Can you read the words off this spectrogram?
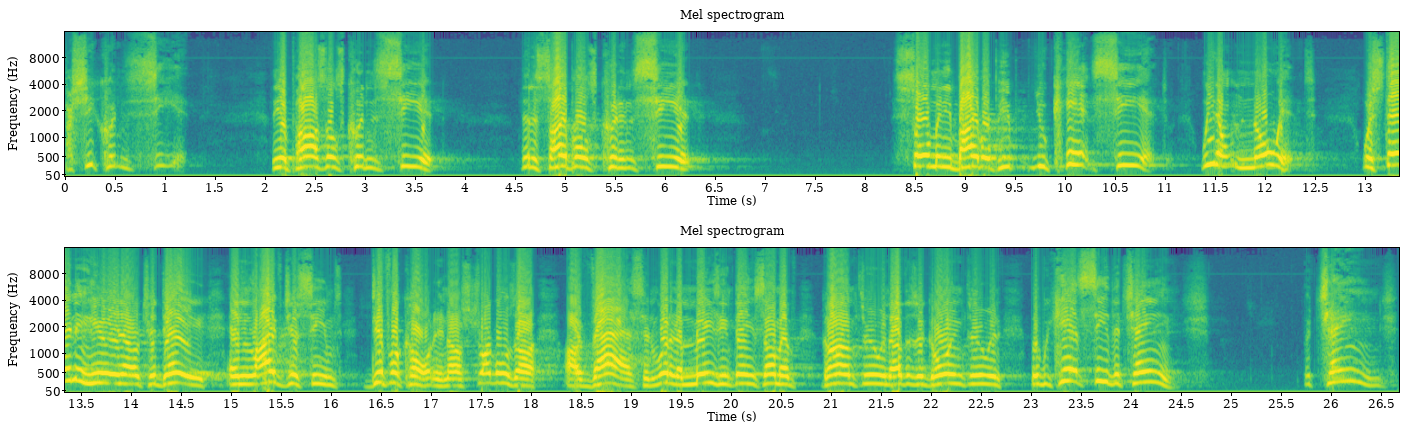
but she couldn't see it. The apostles couldn't see it. The disciples couldn't see it. So many Bible people, you can't see it. We don't know it. We're standing here in our today, and life just seems difficult, and our struggles are, are vast. And what an amazing thing some have gone through, and others are going through. And, but we can't see the change. But change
